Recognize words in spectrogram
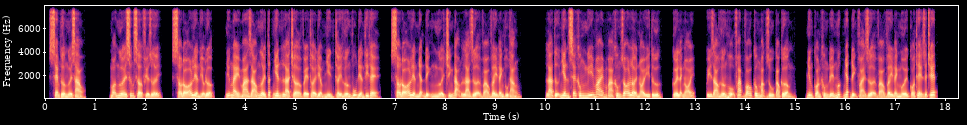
Xem thường người sao? Mọi người sững sờ phía dưới, sau đó liền hiểu được, những này ma giáo người tất nhiên là trở về thời điểm nhìn thấy hướng vũ điển thi thể, sau đó liền nhận định người chính đạo là dựa vào vây đánh thủ thắng. Lá tự nhiên sẽ không nghĩ mãi mà không rõ lời nói ý tứ, cười lạnh nói, quý giáo hướng hộ pháp võ công mặc dù cao cường nhưng còn không đến mức nhất định phải dựa vào vây đánh mới có thể giết chết.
